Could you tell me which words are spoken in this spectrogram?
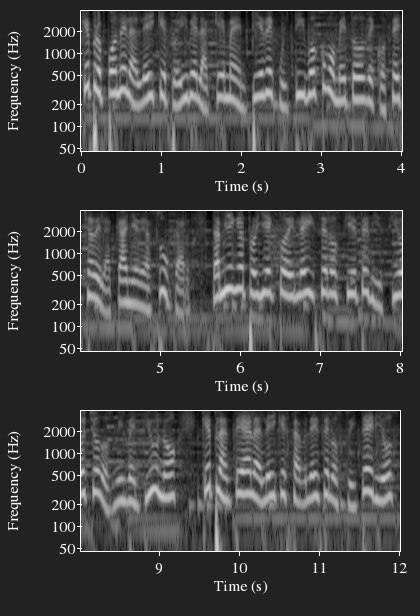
que propone la ley que prohíbe la quema en pie de cultivo como métodos de cosecha de la caña de azúcar. También el proyecto de ley 0718-2021 que plantea la ley que establece los criterios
